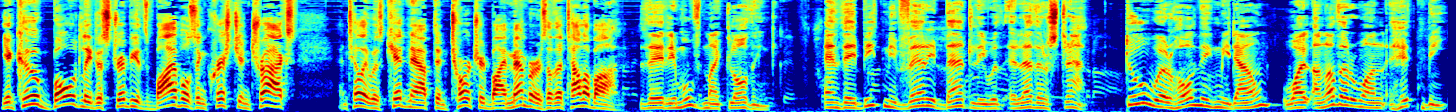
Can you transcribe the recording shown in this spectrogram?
Yaqub boldly distributes Bibles and Christian tracts until he was kidnapped and tortured by members of the Taliban. They removed my clothing and they beat me very badly with a leather strap. Two were holding me down while another one hit me,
